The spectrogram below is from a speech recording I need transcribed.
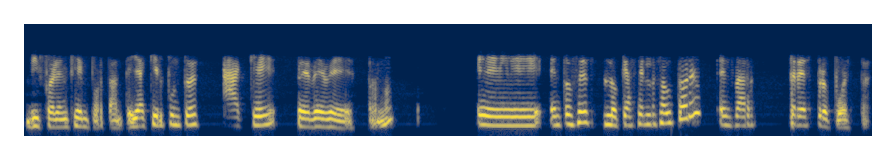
diferencia importante. Y aquí el punto es a qué se debe esto, ¿no? Eh, entonces, lo que hacen los autores es dar tres propuestas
